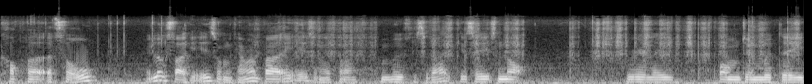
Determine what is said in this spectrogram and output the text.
copper at all it looks like it is on the camera but it isn't if I move this about you can see it's not really bonding with the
